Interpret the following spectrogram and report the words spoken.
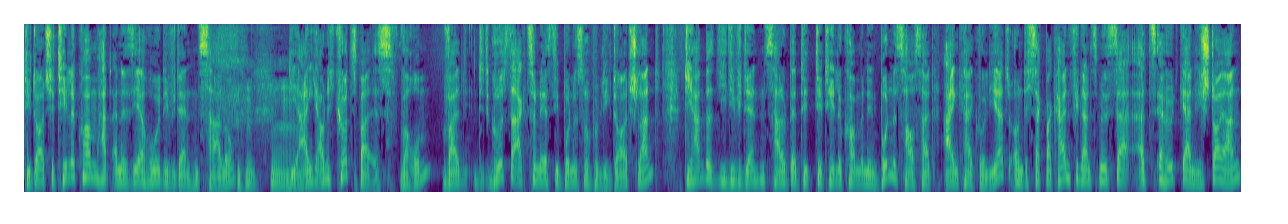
die Deutsche Telekom hat eine sehr hohe Dividendenzahlung, mhm. die eigentlich auch nicht kürzbar ist. Warum? Weil die, die größte Aktionär ist die Bundesrepublik Deutschland. Die haben die Dividendenzahlung der, der Telekom in den Bundeshaushalt einkalkuliert und ich sag mal, kein Finanzminister erhöht gern die Steuern,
